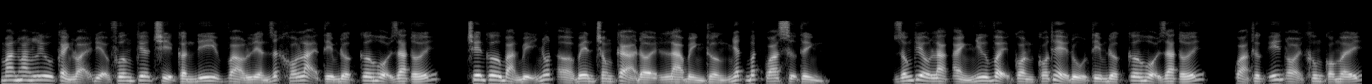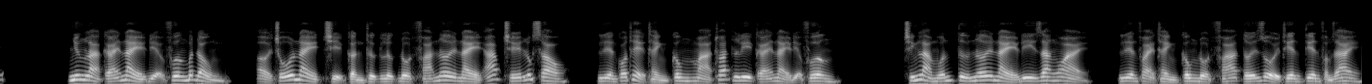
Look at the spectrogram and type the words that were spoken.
Man hoang lưu cảnh loại địa phương kia chỉ cần đi vào liền rất khó lại tìm được cơ hội ra tới, trên cơ bản bị nhốt ở bên trong cả đời là bình thường nhất bất quá sự tình. Giống tiểu lạc ảnh như vậy còn có thể đủ tìm được cơ hội ra tới, quả thực ít ỏi không có mấy. Nhưng là cái này địa phương bất đồng, ở chỗ này chỉ cần thực lực đột phá nơi này áp chế lúc sau, liền có thể thành công mà thoát ly cái này địa phương. Chính là muốn từ nơi này đi ra ngoài, liền phải thành công đột phá tới rồi thiên tiên phẩm giai.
